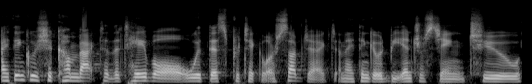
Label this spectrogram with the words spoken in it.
I think we should come back to the table with this particular subject. And I think it would be interesting to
